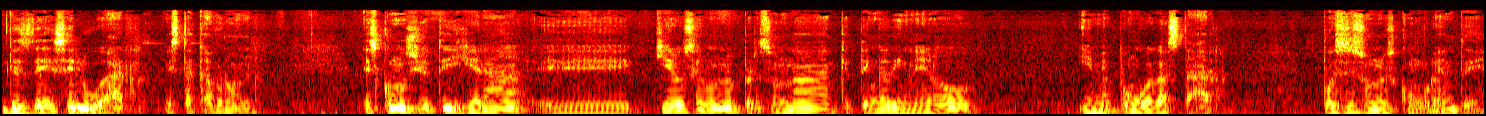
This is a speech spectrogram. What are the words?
desde ese lugar. Está cabrón es como si yo te dijera, eh, quiero ser una persona que tenga dinero y me pongo a gastar. Pues eso no es congruente.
